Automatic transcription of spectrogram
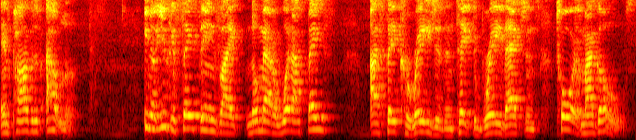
and positive outlook. You know, you can say things like, no matter what I face, I stay courageous and take the brave actions towards my goals.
